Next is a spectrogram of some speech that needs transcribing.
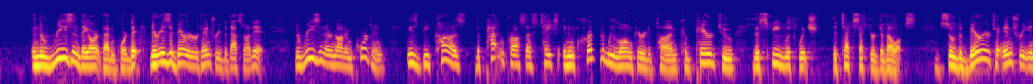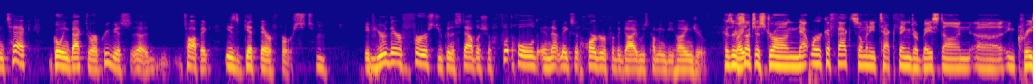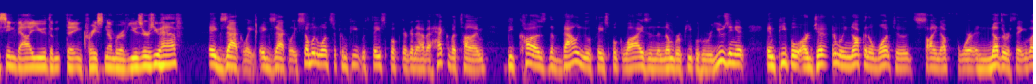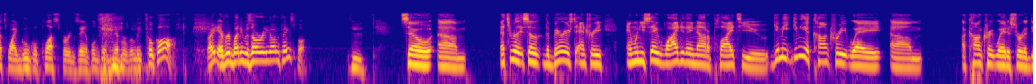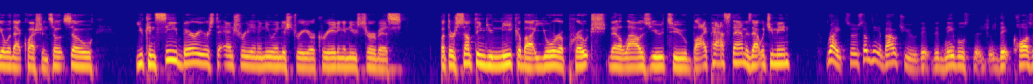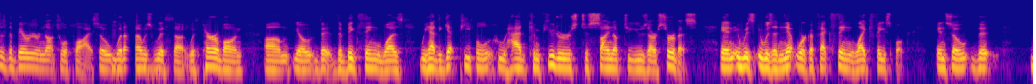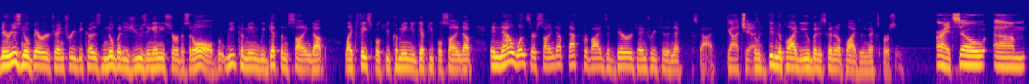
And the reason they aren't that important, there is a barrier to entry, but that's not it. The reason they're not important is because the patent process takes an incredibly long period of time compared to the speed with which the tech sector develops. So the barrier to entry in tech, going back to our previous uh, topic, is get there first. If you're there first, you can establish a foothold, and that makes it harder for the guy who's coming behind you. Because there's Right. such a strong network effect. So many tech things are based on uh, increasing value, the, the increased number of users you have. Exactly, exactly. Someone wants to compete with Facebook, they're going to have a heck of a time because the value of Facebook lies in the number of people who are using it, and people are generally not going to want to sign up for another thing. That's why Google Plus, for example, just never really took off, right? Everybody was already on Facebook. So um, that's really so the barriers to entry. And when you say why do they not apply to you, give me give me a concrete way, um, a concrete way to sort of deal with that question. So so you can see barriers to entry in a new industry or creating a new service, but there's something unique about your approach that allows you to bypass them. Is that what you mean? Right. So something about you that, that enables the, that causes the barrier not to apply. So when I was with uh, with Parabon, um, you know, the the big thing was we had to get people who had computers to sign up to use our service, and it was it was a network effect thing like Facebook. And so the there is no barrier to entry because nobody's using any service at all. But we come in, we get them signed up, like Facebook. You come in, you get people signed up, and now once they're signed up, that provides a barrier to entry to the next guy. Gotcha. So it didn't apply to you, but it's going to apply to the next person. All right. So, um,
